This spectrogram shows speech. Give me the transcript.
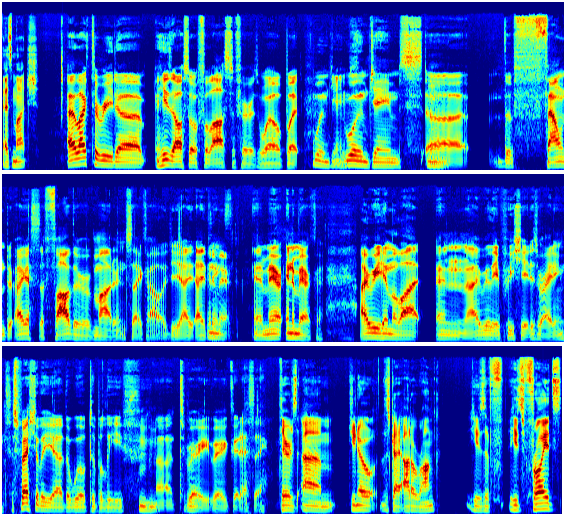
as much? I like to read. Uh, he's also a philosopher as well, but william james William James uh, the founder, I guess the father of modern psychology. I, I think, America. In America, in America, I read him a lot, and I really appreciate his writings, especially uh, "The Will to Believe." Uh, it's a very, very good essay. There's um, do you know this guy Otto Rank? He's a he's Freud's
